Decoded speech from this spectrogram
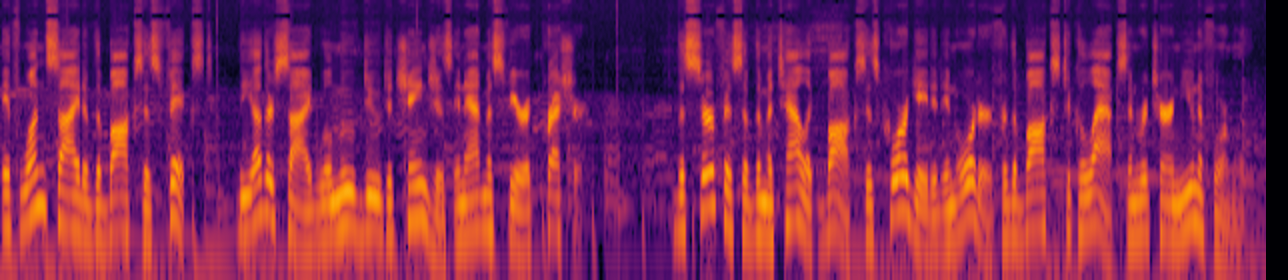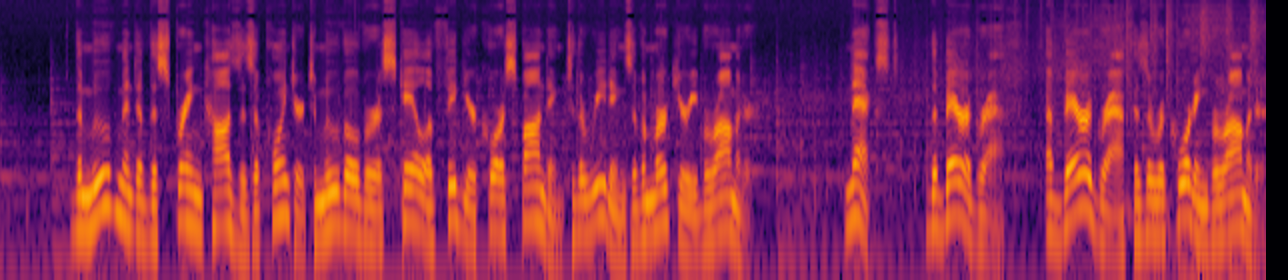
If one side of the box is fixed, the other side will move due to changes in atmospheric pressure. The surface of the metallic box is corrugated in order for the box to collapse and return uniformly. The movement of the spring causes a pointer to move over a scale of figure corresponding to the readings of a mercury barometer. Next, the barograph. A barograph is a recording barometer.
